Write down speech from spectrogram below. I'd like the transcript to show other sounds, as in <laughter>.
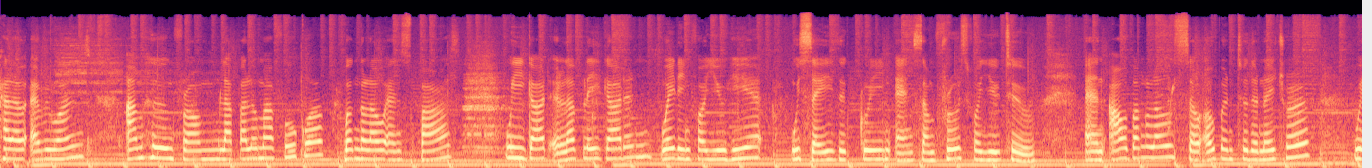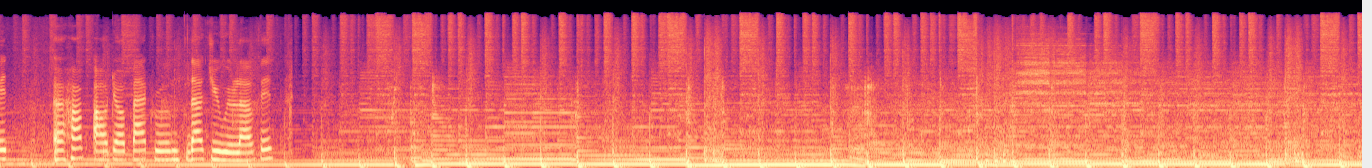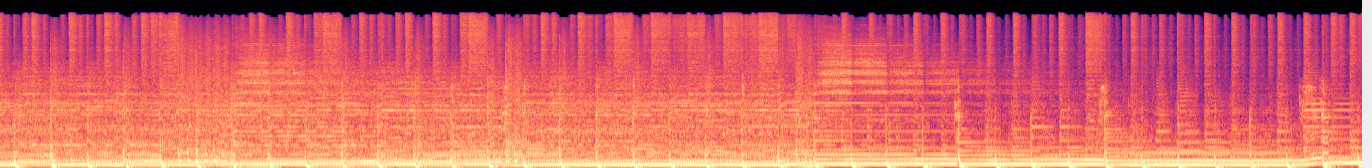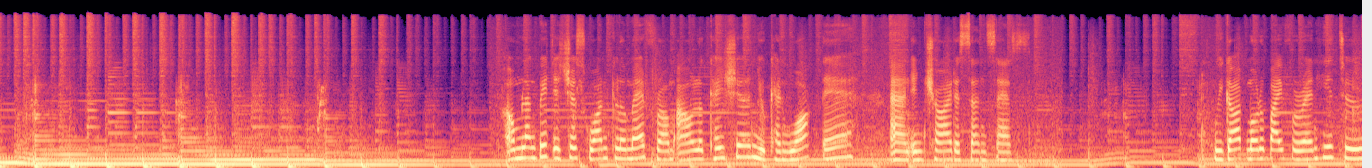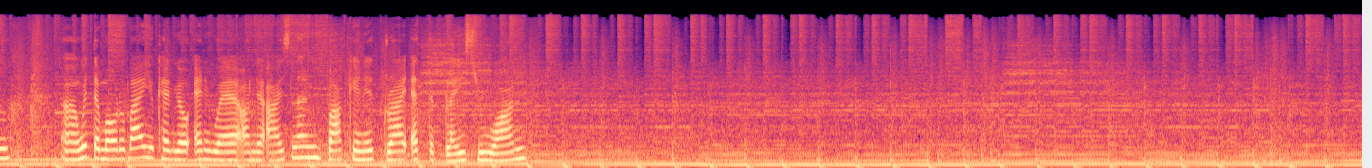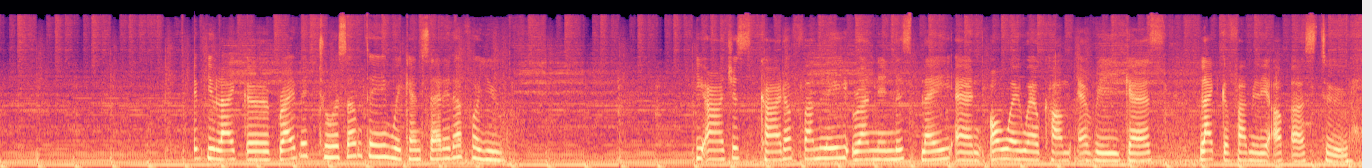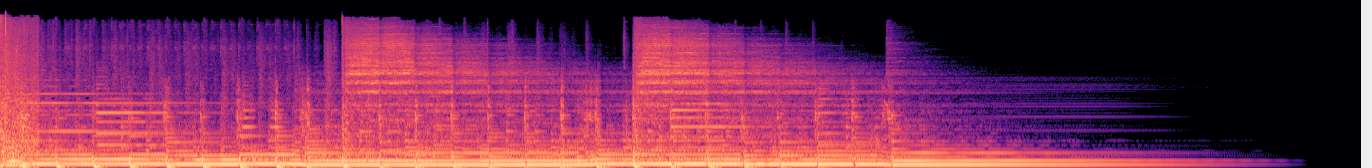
Hello everyone, I'm Hương from La Paloma Quoc, Bungalow and Spas. We got a lovely garden waiting for you here. We say the green and some fruits for you too. And our bungalow is so open to the nature with a half outdoor bedroom that you will love it. Ong Lang Beach is just one kilometer from our location. You can walk there and enjoy the sunsets. We got motorbike for rent here too. Uh, with the motorbike, you can go anywhere on the island, parking it right at the place you want. If you like a private tour or something, we can set it up for you. We are just kind of family running this place and always welcome every guest like a family of us too. <laughs>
